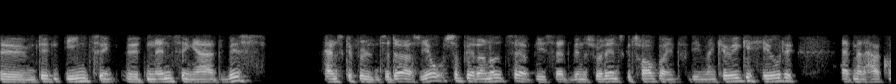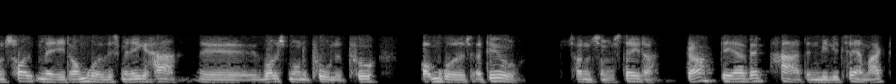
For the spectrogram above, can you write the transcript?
Øhm, det er den ene ting. Øh, den anden ting er, at hvis han skal følge den til dørs, jo, så bliver der nødt til at blive sat venezuelanske tropper ind, fordi man kan jo ikke hæve det, at man har kontrol med et område, hvis man ikke har øh, voldsmonopolet på området. Og det er jo sådan, som stater gør, det er, hvem har den militære magt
